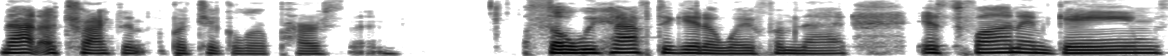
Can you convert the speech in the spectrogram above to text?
not attracting a particular person. So we have to get away from that. It's fun and games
